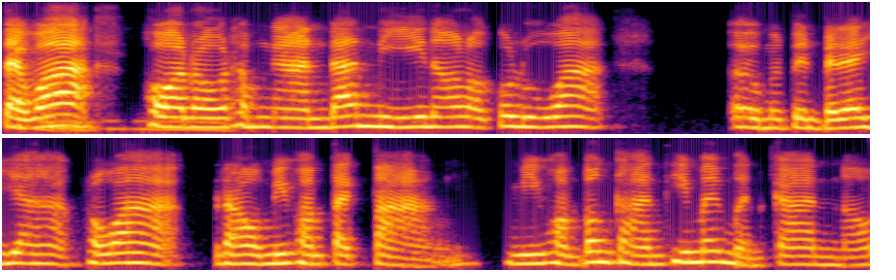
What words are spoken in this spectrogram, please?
แต่อืว่าพอเรามทำงานด้านนี้เนาะเราก็รู้ว่า เออมันเป็นไปได้ยาก เพราะว่าเรามีความแตกต่าง มีความต้องการที่ไม่เหมือนกันเนาะ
